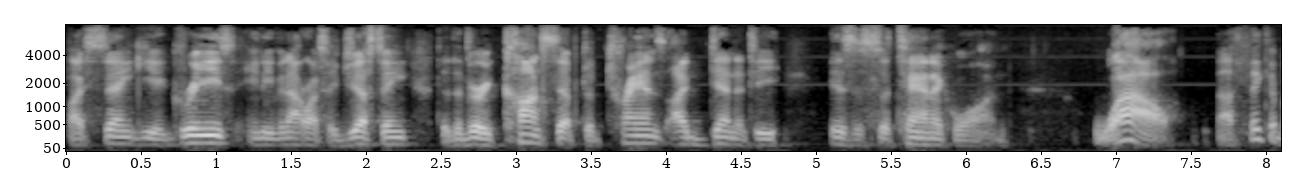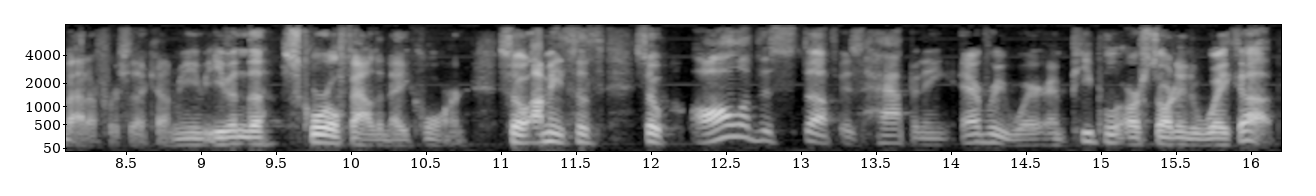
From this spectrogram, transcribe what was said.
by saying he agrees and even outright suggesting that the very concept of trans identity is a satanic one. Wow. Now think about it for a second. I mean, even the squirrel found an acorn. So I mean, so so all of this stuff is happening everywhere, and people are starting to wake up.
